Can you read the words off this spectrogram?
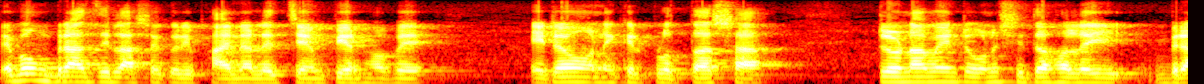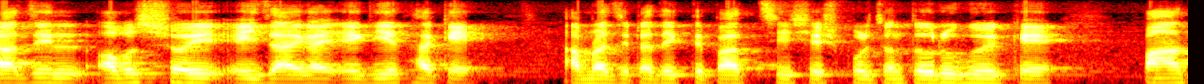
এবং ব্রাজিল আশা করি ফাইনালে চ্যাম্পিয়ন হবে, এটাও অনেকের প্রত্যাশা। টুর্নামেন্ট অনুষ্ঠিত হলেই ব্রাজিল অবশ্যই এই জায়গায় এগিয়ে থাকে। আমরা যেটা দেখতে পাচ্ছি, শেষ পর্যন্ত উরুগুয়েকে পাঁচ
